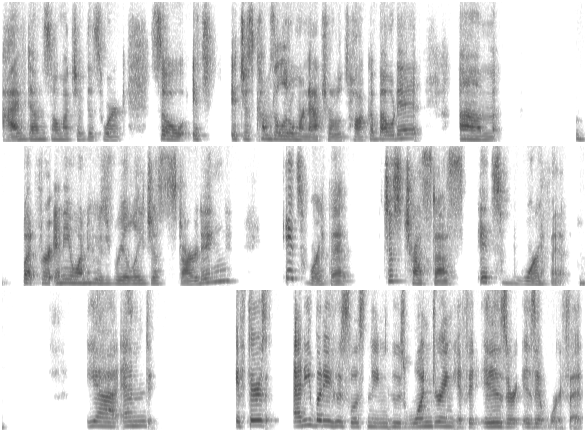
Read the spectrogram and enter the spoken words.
I've done so much of this work. So it's it just comes a little more natural to talk about it. Um, but for anyone who's really just starting, it's worth it. Just trust us. It's worth it. Yeah. And if there's anybody who's listening who's wondering if it is or isn't worth it,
